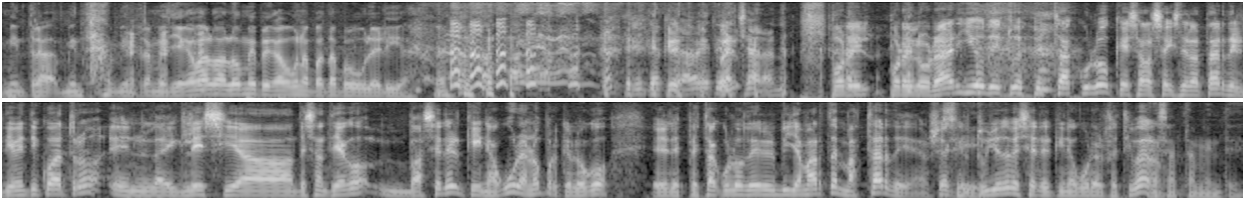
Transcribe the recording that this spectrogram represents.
Mientras, mientras, mientras me llegaba el balón me pegaba una pata por bulería. Por el, por el horario de tu espectáculo, que es a las 6 de la tarde, el día 24, en la iglesia de Santiago, va a ser el que inaugura, ¿no? Porque luego el espectáculo del Villa Marta es más tarde. O sea que Sí. el tuyo debe ser el que inaugura el festival. Exactamente.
